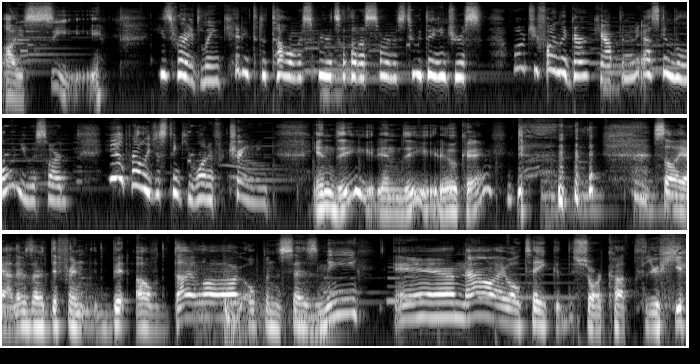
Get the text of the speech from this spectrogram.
I see. He's right, Link. Heading to the Tower of Spirits without a sword is too dangerous. Why don't you find the guard captain and ask him to loan you a sword? He'll probably just think you want it for training. Indeed, indeed. Okay. so yeah, there's a different bit of dialogue. Open says me. And now I will take the shortcut through here.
